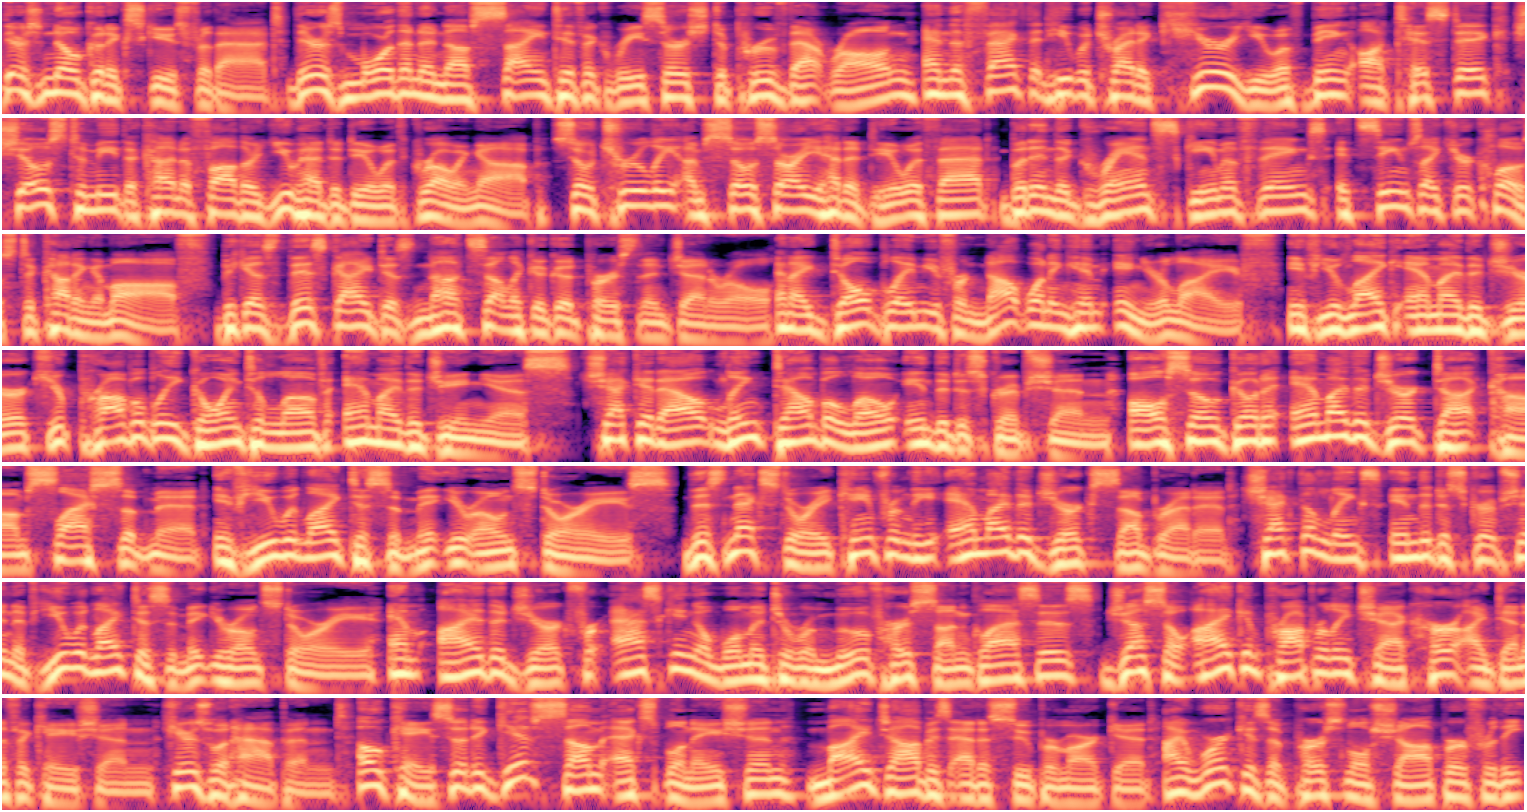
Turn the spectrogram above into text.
there's no good excuse for that. There's more than enough scientific research to prove that wrong, and the fact that he would try to cure you of being autistic shows to me the kind of father you had to deal with growing up. So truly, I'm so sorry you had to deal with that, but in the grand scheme of things, it seems like you're close to cutting him off. Because this guy does not sound like a good person in general, and I don't blame you for not wanting him in your life. If you like Am I the Jerk, you're probably going to love Am I the Genius. Check it out, link down below in the description. Also, go to amithejerk.com slash submit if you would like to submit your own stories. This next story came from the Am I the Jerk subreddit. Check the links in the description if you would like to submit your own story. Am I the jerk for asking a woman to remove her sunglasses just so I can properly check her identification? Here's what happened. Okay, so to give some explanation, my job is at a supermarket. I work as a personal shopper for the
